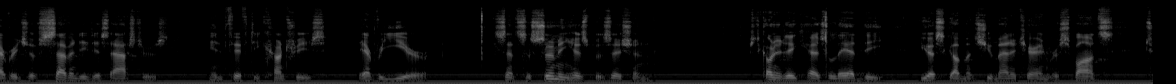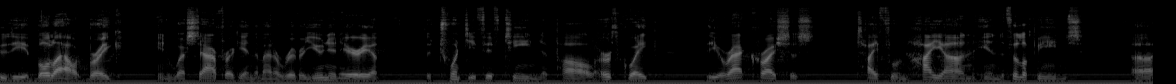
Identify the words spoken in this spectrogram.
average of 70 disasters in 50 countries every year. Since assuming his position, Mr. Konyndyk has led the U.S. government's humanitarian response to the Ebola outbreak in West Africa in the Mano River Union area, the 2015 Nepal earthquake, the Iraq crisis, Typhoon Haiyan in the Philippines, uh,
